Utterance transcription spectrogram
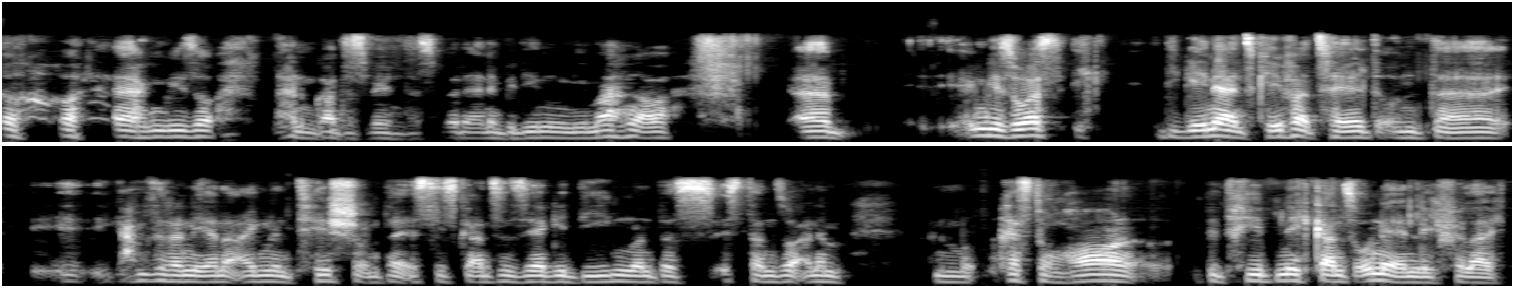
oder irgendwie so. Nein, um Gottes Willen, das würde eine Bedienung nie machen, aber äh, irgendwie sowas. Ich, die gehen ja ins Käferzelt und da äh, haben sie dann ihren eigenen Tisch und da ist das Ganze sehr gediegen und das ist dann so einem, einem Restaurantbetrieb nicht ganz unähnlich vielleicht.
